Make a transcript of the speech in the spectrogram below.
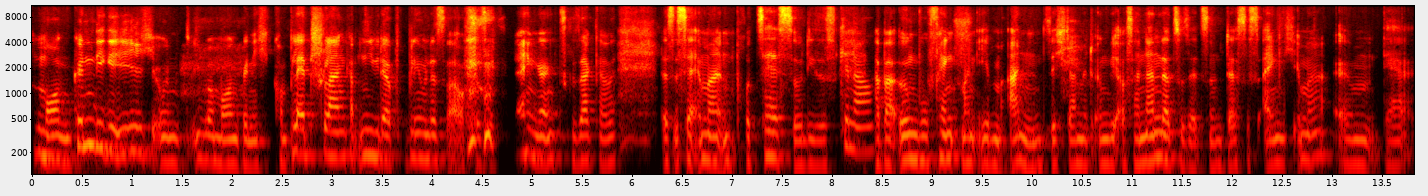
Morgen kündige ich und übermorgen bin ich komplett schlank, habe nie wieder Probleme. Das war auch das, was ich eingangs gesagt habe. Das ist ja immer ein Prozess, so dieses. Genau. Aber irgendwo fängt man eben an, sich damit irgendwie auseinanderzusetzen. Und das ist eigentlich immer ähm, der,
